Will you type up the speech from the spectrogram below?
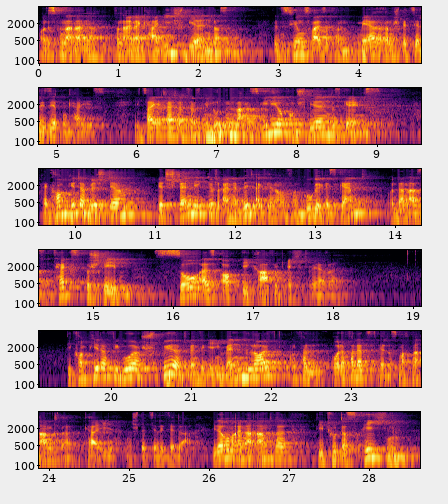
und es von einer, von einer KI spielen lassen, beziehungsweise von mehreren spezialisierten KIs. Ich zeige gleich ein 5 Minuten langes Video vom Spielen des Games. Der Computerbildschirm wird ständig durch eine Bilderkennung von Google gescannt und dann als Text beschrieben, so als ob die Grafik echt wäre. Die Computerfigur spürt, wenn sie gegen Wände läuft ver oder verletzt wird. Das macht eine andere KI, eine spezialisierte. Wiederum eine andere, die tut das Riechen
